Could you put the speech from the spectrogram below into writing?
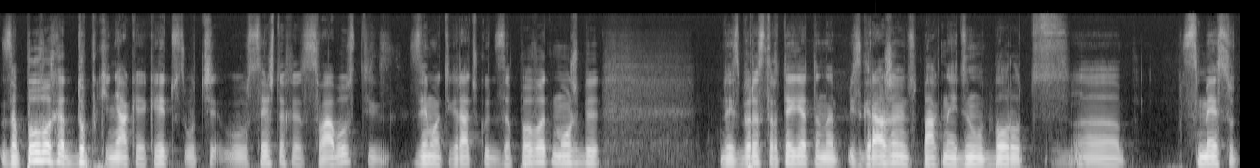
запълваха дупки някъде, където усещаха слабост и вземат играчи, които запълват. Може би да изберат стратегията на изграждането пак на един отбор от а, смес от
